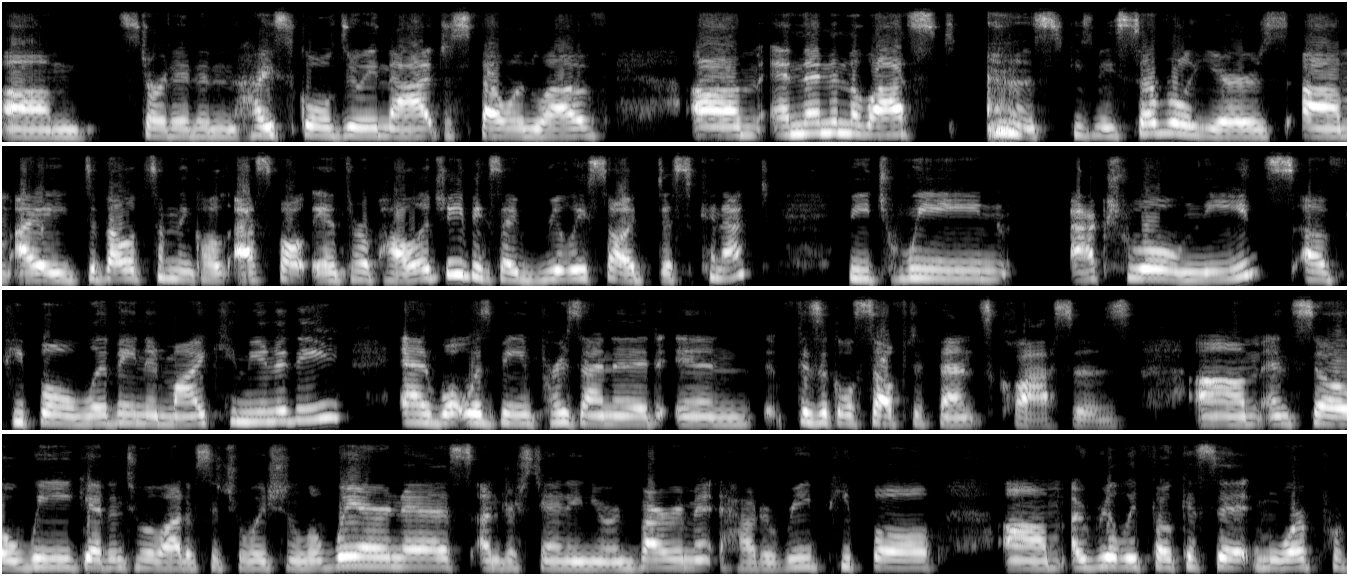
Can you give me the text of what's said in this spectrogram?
Um, started in high school doing that, just fell in love. Um, and then in the last, excuse me, several years, um, I developed something called asphalt anthropology because I really saw a disconnect between actual needs of people living in my community and what was being presented in physical self-defense classes. Um, and so we get into a lot of situational awareness understanding your environment how to read people. Um, i really focus it more for,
